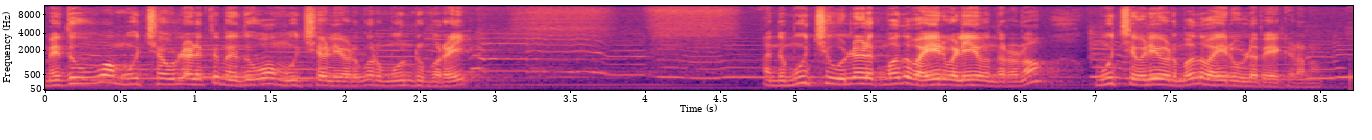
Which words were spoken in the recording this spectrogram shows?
மெதுவாக மூச்சை உள்ளெழுத்து மெதுவாக மூச்சு வெளியிடும் ஒரு மூன்று முறை. அந்த மூச்சு உள்ளெழுக்கும் போது வயிறு வெளியே வந்துடணும். மூச்சு வெளியே விடும்போது வயிறு உள்ளே போய்க்கிடணும்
